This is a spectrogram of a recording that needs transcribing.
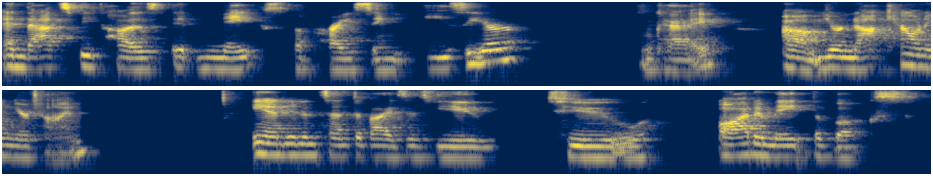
And that's because it makes the pricing easier. Okay. Um, you're not counting your time. And it incentivizes you to automate the books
